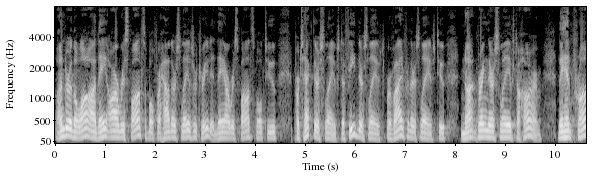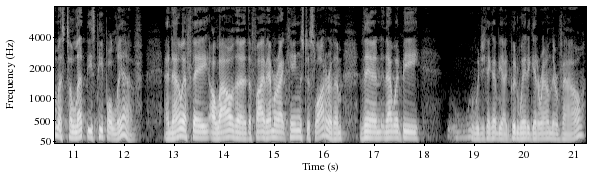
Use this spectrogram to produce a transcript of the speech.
Under the law, they are responsible for how their slaves are treated. They are responsible to protect their slaves, to feed their slaves, to provide for their slaves, to not bring their slaves to harm. They had promised to let these people live. And now if they allow the, the five Amorite kings to slaughter them, then that would be, would you think that'd be a good way to get around their vow?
